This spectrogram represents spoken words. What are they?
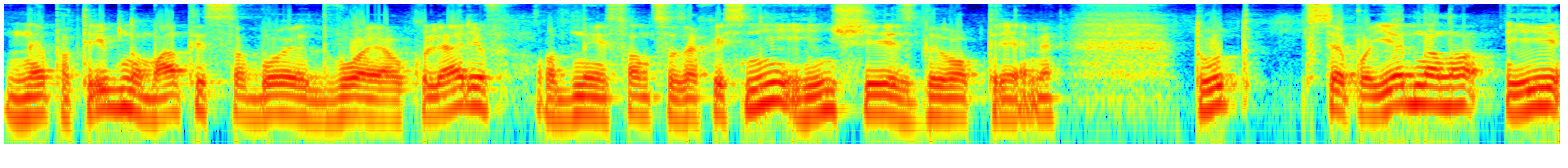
не потрібно мати з собою двоє окулярів: одні сонцезахисні, інші з диоптріями. Тут все поєднано і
